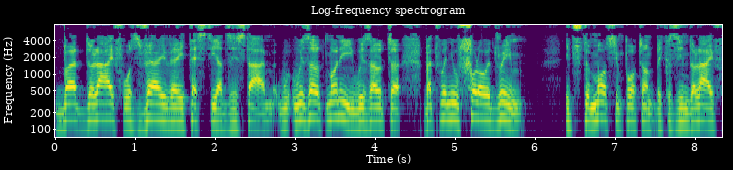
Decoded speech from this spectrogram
But the life was very, very testy at this time. W- without money, without, uh, but when you follow a dream, it's the most important because in the life,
